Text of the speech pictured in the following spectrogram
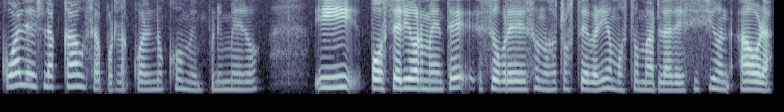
¿cuál es la causa por la cual no comen primero? Y posteriormente sobre eso nosotros deberíamos tomar la decisión. Ahora,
